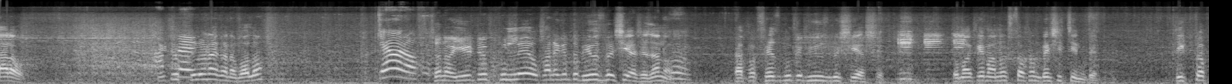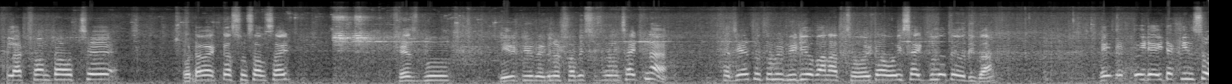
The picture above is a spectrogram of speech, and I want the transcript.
দাঁড়াও। ইউটিউব খুলো না কেন? বলো। শোনো ইউটিউব খুললে ওখানে কিন্তু ভিউজ বেশি আসে জানো? তারপর ফেসবুকে ভিউজ বেশি আসে। তোমাকে মানুষ তখন বেশি চিনবে। টিকটক প্ল্যাটফর্মটা হচ্ছে ওটাও একটা সোশ্যাল সাইট ফেসবুক ইউটিউব এগুলো সবই সোশ্যাল সাইট না? যেহেতু তুমি ভিডিও বানাচ্ছ ওইটা ওই সাইটগুলোতেও দিবা। এইটা এইটা কিনছো?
